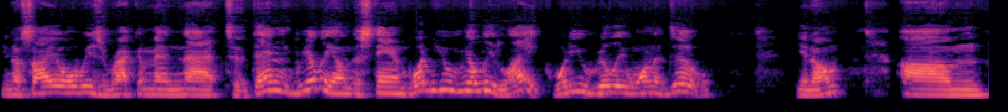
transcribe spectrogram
You know, so I always recommend that to then really understand what do you really like? What do you really want to do? You know? Um,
